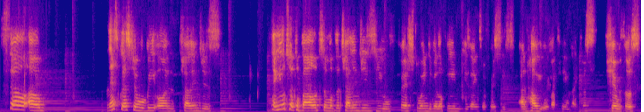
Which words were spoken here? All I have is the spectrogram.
So, um, next question will be on challenges. Can you talk about some of the challenges you faced when developing user interfaces and how you overcame? Like, just share with us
